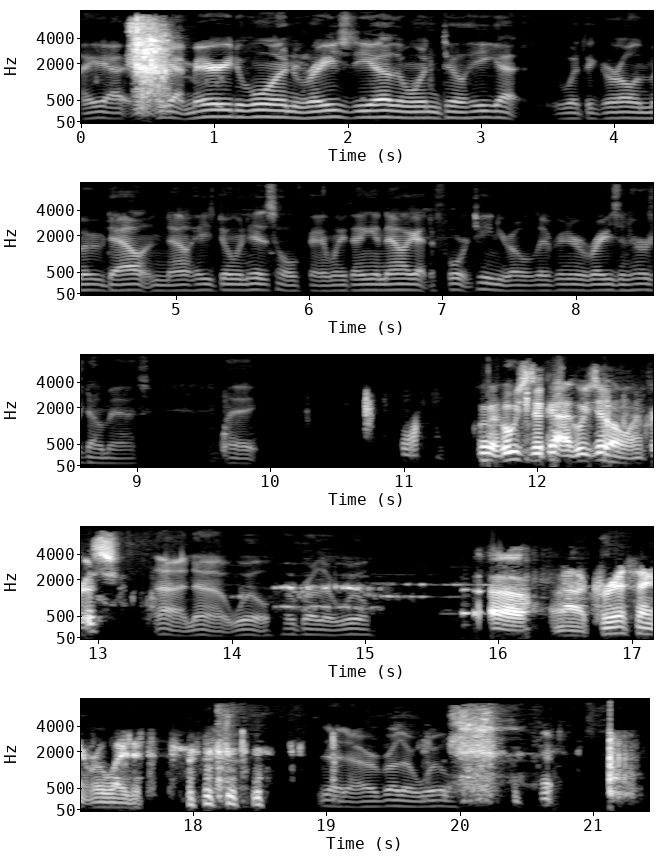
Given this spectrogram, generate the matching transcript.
I got I got married to one, raised the other one until he got with the girl and moved out, and now he's doing his whole family thing, and now I got the fourteen year old living here raising her dumb ass. Like, Who's the guy? Who's the other one? Chris? uh, no, Will, her brother Will. Uh, Uh, Chris ain't related. No, no, her brother Will.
